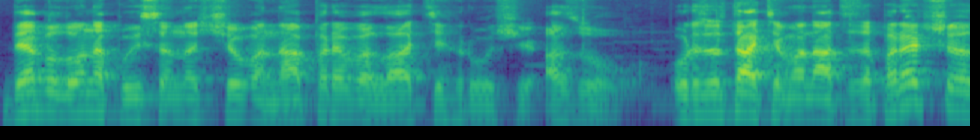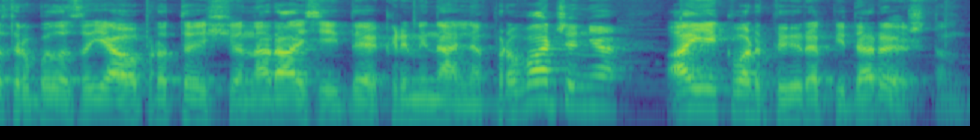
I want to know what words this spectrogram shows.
де було написано, що вона перевела ці гроші Азову. У результаті вона це заперечує, зробила заяву про те, що наразі йде кримінальне впровадження, а її квартира під арештом.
